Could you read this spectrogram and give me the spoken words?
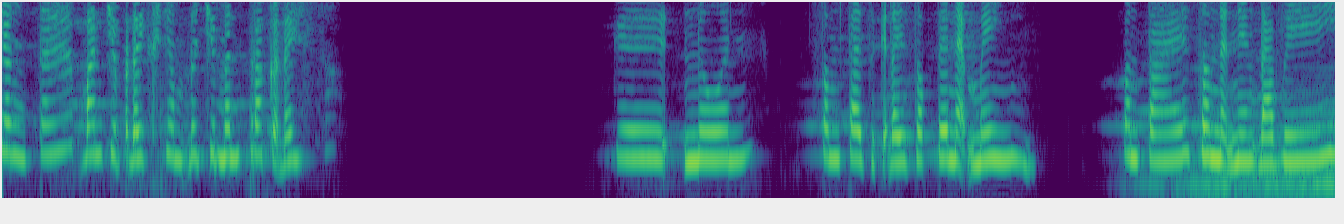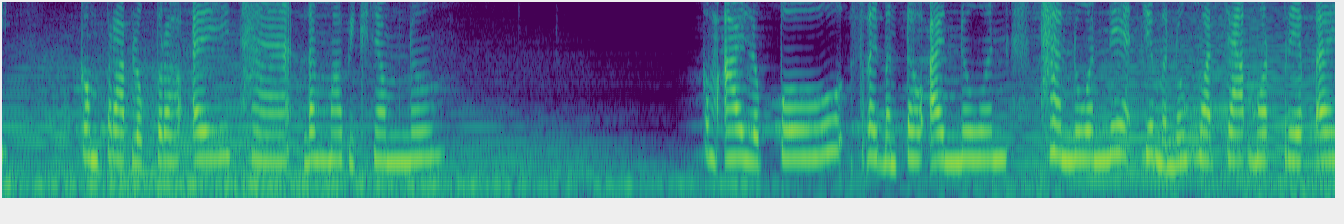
ចឹងតា បានជាប្តីខ្ញុំដូចជាមិនប្រក្រតីសោះគឺនួនសុំតែសេចក្តីសុខទេអ្នកមីងប៉ុន្តែសុំអ្នកនាងដាវីកុំប្រាប់លោកប្រុសអីថាដឹងមកពីខ្ញុំនោះកុំឲ្យលោកពូស្ដីបន្ទោសឲ្យនួន ថានួននេះជាមនុស្សមាត់ចាបមាត់ព្រាបអី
